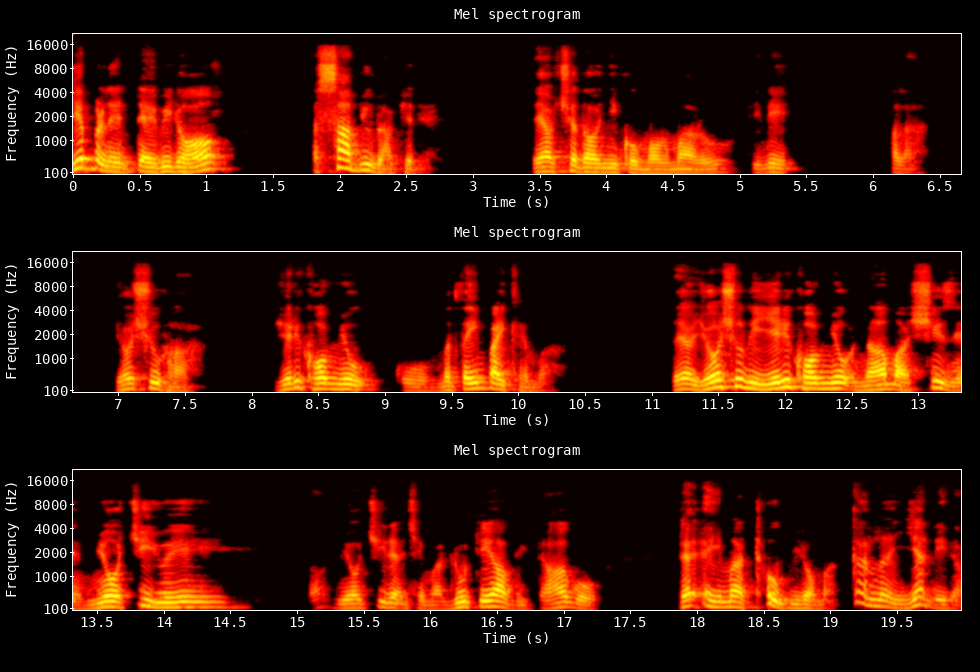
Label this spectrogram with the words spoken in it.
ရစ်ပလင်တည်ပြီးတော့အစပြုတာဖြစ်တယ်။တရားချက်တော်ညီကိုမောင်မတို့ဒီနေ့ဟုတ်လားယောရှုဟာယေရိခေါမြို့ကိုမသိမ့်ပိုက်ခင်မှာတရားယောရှုဒီယေရိခေါမြို့အနားမှာရှိစဉ်မျောကြည့်၍နော်မျောကြည့်တဲ့အချိန်မှာလူတယောက်ဒီဓားကိုတဲ့အိမ်မှာထုတ်ပြီးတော့မှကန့်လန့်ရက်နေတာ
